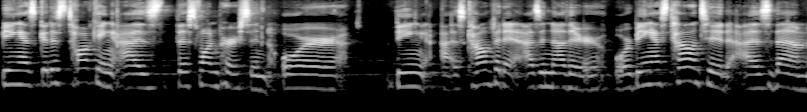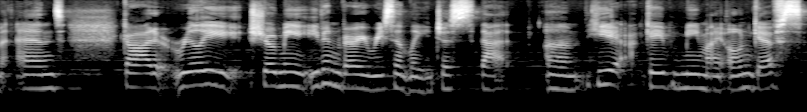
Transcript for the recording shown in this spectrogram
being as good as talking as this one person or being as confident as another or being as talented as them. And God really showed me, even very recently, just that um, He gave me my own gifts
